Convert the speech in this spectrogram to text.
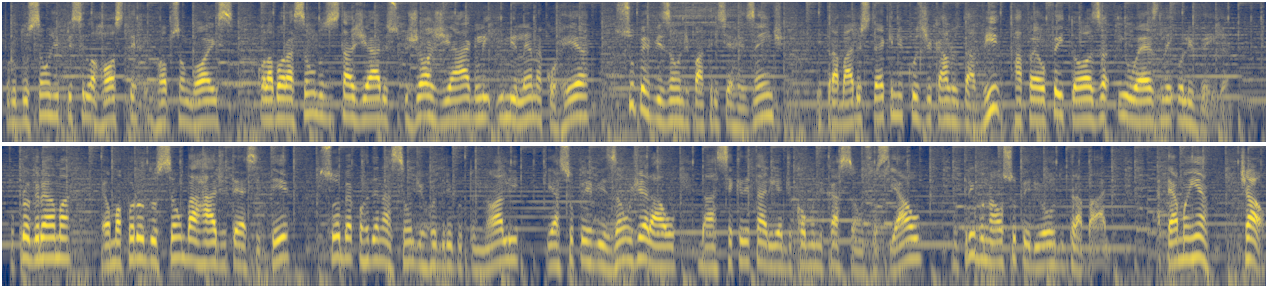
produção de Priscila Roster e Robson Góes, colaboração dos estagiários Jorge Agli e Milena Correa, supervisão de Patrícia Rezende e trabalhos técnicos de Carlos Davi, Rafael Feitosa e Wesley Oliveira. O programa é uma produção da Rádio TST sob a coordenação de Rodrigo Tugnoli e a supervisão geral da Secretaria de Comunicação Social do Tribunal Superior do Trabalho. Até amanhã. Tchau.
